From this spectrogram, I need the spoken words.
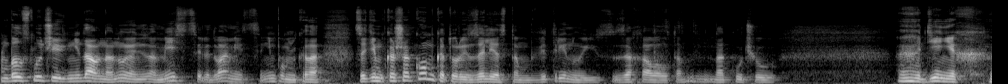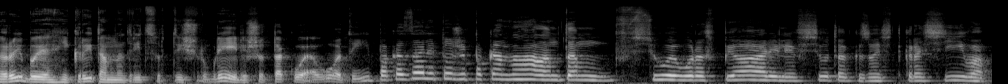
был случай недавно, ну, я не знаю, месяц или два месяца, не помню, когда с этим кошаком, который залез там в витрину и захавал там на кучу Э, денег рыбы, икры там на 30 тысяч рублей или что-то такое. Вот. И показали тоже по каналам, там все его распиарили, все так, значит, красиво.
